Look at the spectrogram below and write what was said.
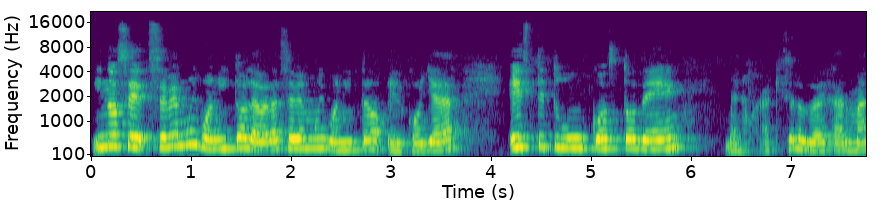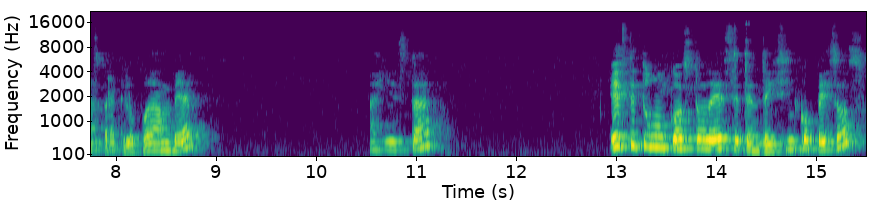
Y no sé, se ve muy bonito, la verdad se ve muy bonito el collar. Este tuvo un costo de, bueno, aquí se los voy a dejar más para que lo puedan ver. Ahí está. Este tuvo un costo de 75 pesos.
